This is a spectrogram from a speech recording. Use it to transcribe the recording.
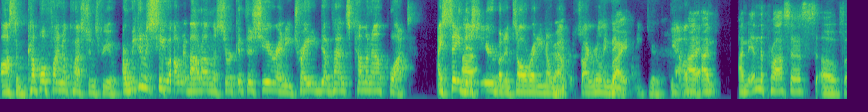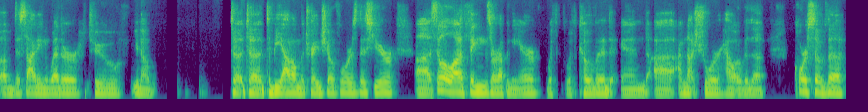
Awesome. Couple final questions for you. Are we going to see you out and about on the circuit this year? Any trade events coming up? What? I say this uh, year, but it's already November, right. so I really mean right. 22. Yeah. Okay. I, I'm I'm in the process of of deciding whether to you know to, to, to be out on the trade show floors this year. Uh, still, a lot of things are up in the air with with COVID, and uh, I'm not sure how over the course of the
